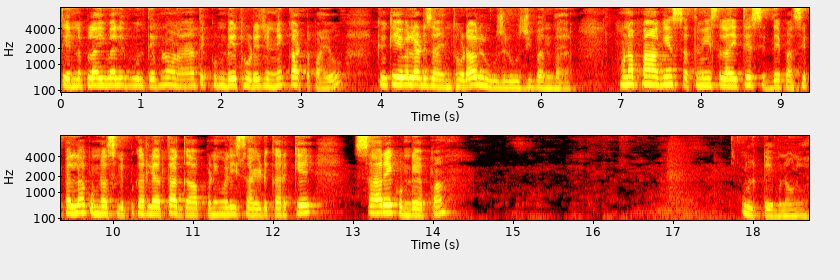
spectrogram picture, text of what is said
ਤਿੰਨ ਪਲਾਈ ਵਾਲੀ ਵੂਲ ਤੇ ਬਣਾਉਣਾ ਹੈ ਤੇ ਕੁੰਡੇ ਥੋੜੇ ਜਿੰਨੇ ਘੱਟ ਪਾਇਓ, ਕਿਉਂਕਿ ਇਹ ਵਾਲਾ ਡਿਜ਼ਾਈਨ ਥੋੜਾ ਲੂਜ਼ ਲੂਜ਼ ਹੀ ਬਣਦਾ ਹੈ। ਹੁਣ ਆਪਾਂ ਆ ਗਏ ਸਤਵੀਂ ਸਿਲਾਈ ਤੇ ਸਿੱਧੇ ਪਾਸੇ। ਪਹਿਲਾ ਕੁੰਡਾ ਸਲਿੱਪ ਕਰ ਲਿਆ, ਧਾਗਾ ਆਪਣੀ ਵਾਲੀ ਸਾਈਡ ਕਰਕੇ ਸਾਰੇ ਕੁੰਡੇ ਆਪਾਂ ਉਲਟੇ ਬਣਾਉਣੇ ਆ।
